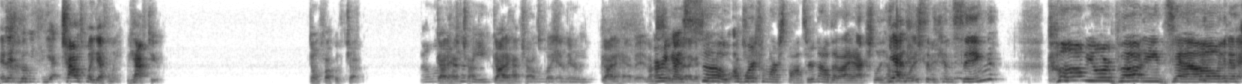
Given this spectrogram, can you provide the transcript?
and then but we, yeah, Child's Play definitely. We have to. Don't fuck with Chuck. Gotta have child. Gotta have Child's Play in there. Gotta have it. All right, so guys. got So, a word it. from our sponsor. Now that I actually have Yeah. a voice and can sing, calm your body down.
